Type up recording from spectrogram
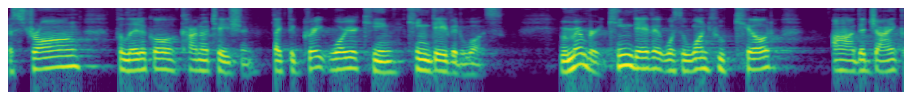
a strong political connotation, like the great warrior king, King David was. Remember, King David was the one who killed uh, the giant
